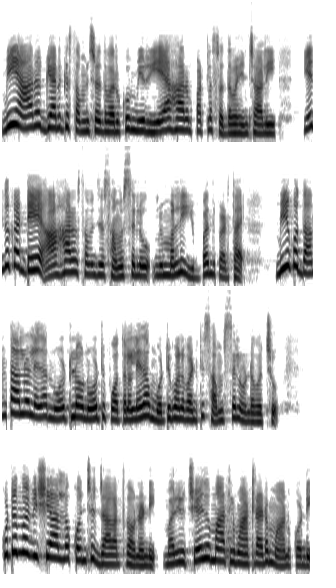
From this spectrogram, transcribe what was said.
మీ ఆరోగ్యానికి సంబంధించినంత వరకు మీరు ఏ ఆహారం పట్ల శ్రద్ధ వహించాలి? ఎందుకంటే ఆహారం సంబంధించిన సమస్యలు మిమ్మల్ని ఇబ్బంది పెడతాయి. మీకు దంతాలు లేదా నోటిలో నోటిపోతలు లేదా మొటిమల వంటి సమస్యలు ఉండవచ్చు. కుటుంబ విషయాల్లో కొంచెం జాగ్రత్తగా ఉండండి. మరియు చేదు మాటలు మాట్లాడడం మానుకోండి.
